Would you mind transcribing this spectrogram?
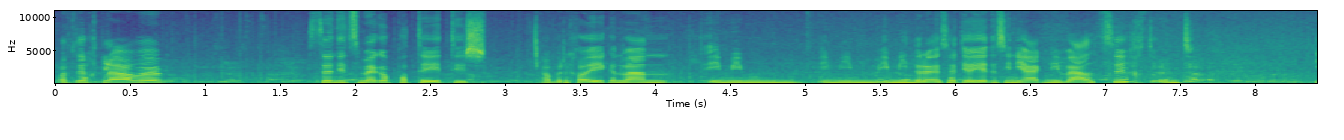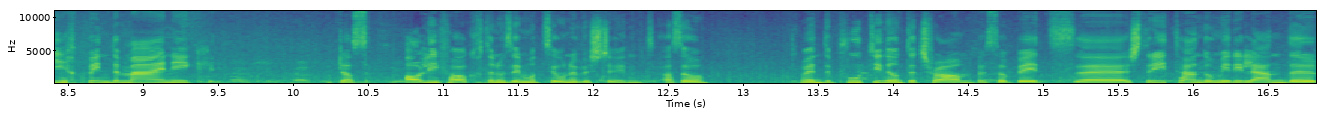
Also ich glaube, es klingt jetzt mega pathetisch, aber ich habe irgendwann in, meinem, in, meinem, in meiner, es hat ja jeder seine eigene Weltsicht und ich bin der Meinung, dass alle Fakten aus Emotionen bestehen. Also wenn der Putin und der Trump so ein bisschen äh, Streit haben um ihre Länder,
